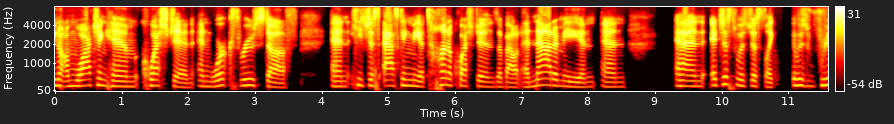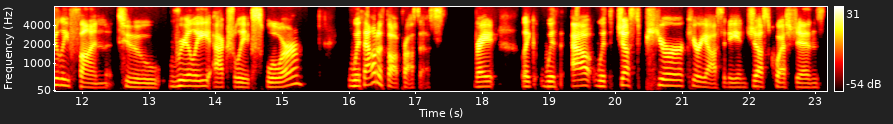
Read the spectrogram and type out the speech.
you know i'm watching him question and work through stuff and he's just asking me a ton of questions about anatomy and and and it just was just like it was really fun to really actually explore without a thought process right like without with just pure curiosity and just questions.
